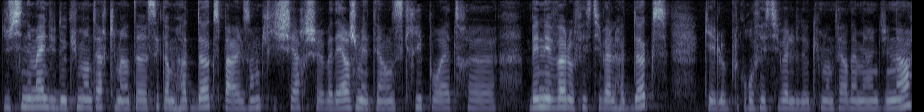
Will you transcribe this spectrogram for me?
du cinéma et du documentaire qui m'intéressaient, comme Hot Dogs par exemple. Ils cherchent. Bah, D'ailleurs, je m'étais inscrit pour être euh, bénévole au festival Hot Dogs, qui est le plus gros festival de documentaire d'Amérique du Nord.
